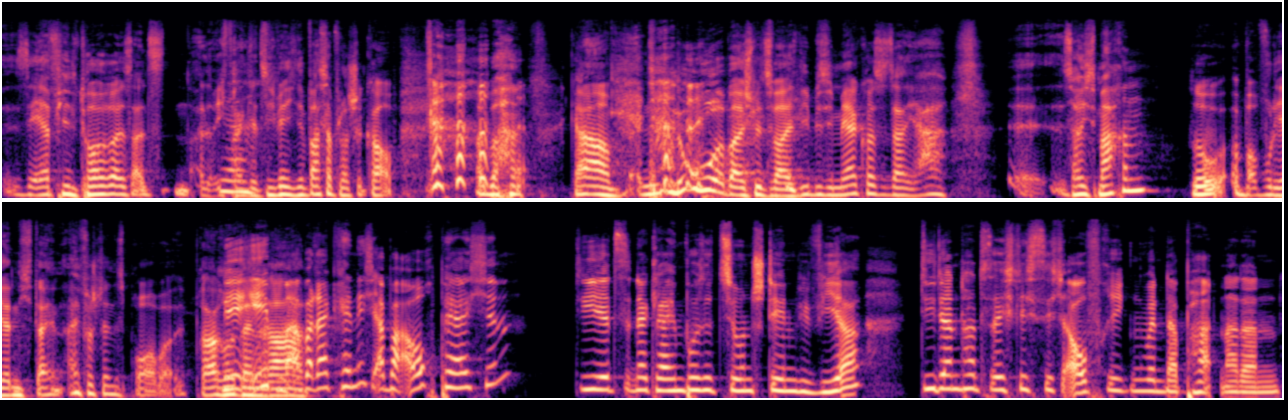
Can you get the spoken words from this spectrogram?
sehr viel teurer ist als, also ich Ja. frage jetzt nicht, wenn ich eine Wasserflasche kaufe, aber keine Ahnung, eine Uhr beispielsweise, die ein bisschen mehr kostet, sage ja, äh, soll ich es machen? So, obwohl ich ja nicht dein Einverständnis brauche, aber Nee, eben, Rat. aber da kenne ich aber auch Pärchen, die jetzt in der gleichen Position stehen wie wir, die dann tatsächlich sich aufregen, wenn der Partner dann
